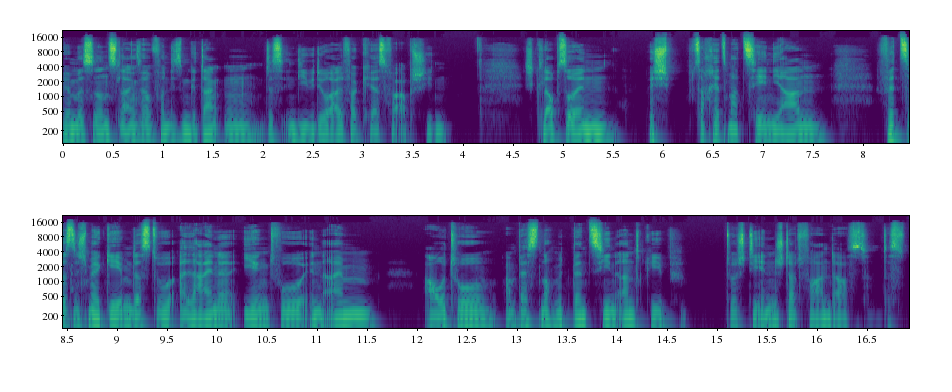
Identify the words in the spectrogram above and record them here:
wir müssen uns langsam von diesem Gedanken des Individualverkehrs verabschieden. Ich glaube, so in, ich sag jetzt mal zehn Jahren wird es das nicht mehr geben, dass du alleine irgendwo in einem Auto, am besten noch mit Benzinantrieb, durch die Innenstadt fahren darfst. Das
